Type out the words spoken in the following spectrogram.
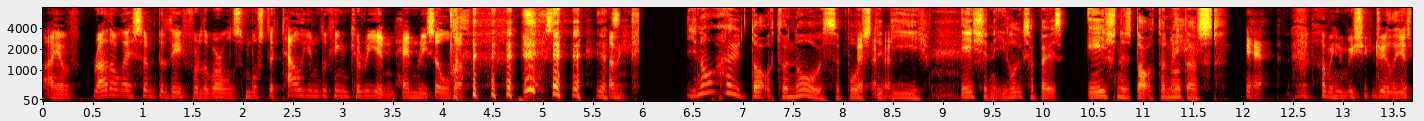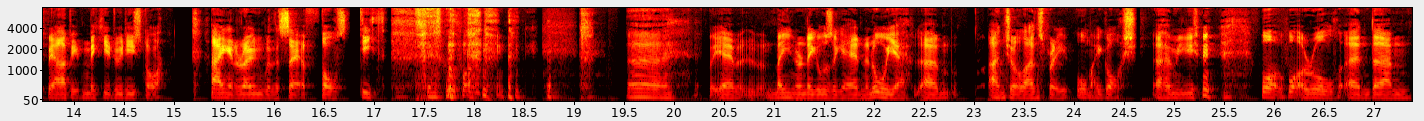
I have rather less sympathy for the world's most Italian looking Korean, Henry Silva. yes. I mean, you know how Doctor No is supposed to be Asian? He looks about as Asian as Doctor No does. yeah, I mean, we should really just be happy Mickey Rooney's not hanging around with a set of false teeth. uh, but yeah, minor niggles again, and oh yeah, um, Angela Lansbury. Oh my gosh, um, you, what what a role! And um,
